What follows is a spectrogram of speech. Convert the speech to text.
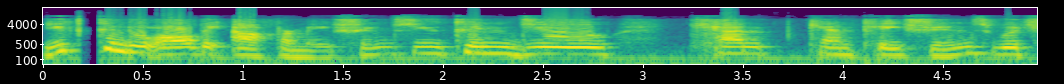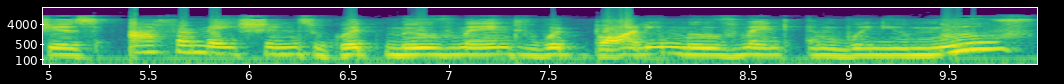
You can do all the affirmations. You can do can cantations, which is affirmations with movement, with body movement. And when you move,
